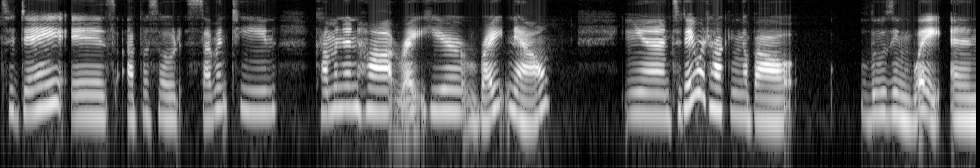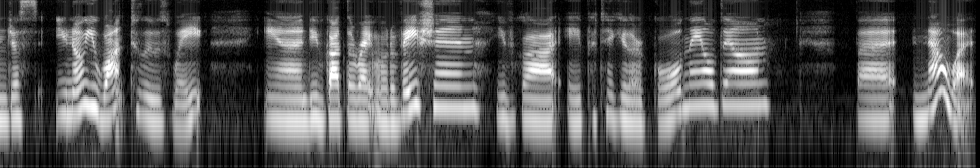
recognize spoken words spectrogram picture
Today is episode 17, coming in hot right here, right now. And today we're talking about losing weight and just, you know, you want to lose weight and you've got the right motivation, you've got a particular goal nailed down. But now what?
